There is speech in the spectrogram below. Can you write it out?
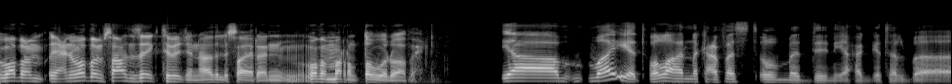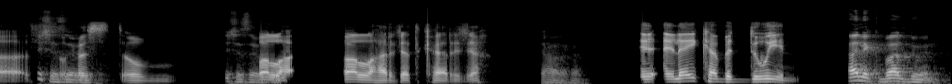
و- وضع يعني وضعهم صراحة زي Activision هذا اللي صاير يعني وضع مرة مطول واضح. يا مؤيد والله إنك عفست أم الدنيا حقت البث أسوي؟ عفست أم. إيش أسوي؟ والله والله هرجتك هرجه أليك بالدوين. أليك بالدوين.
